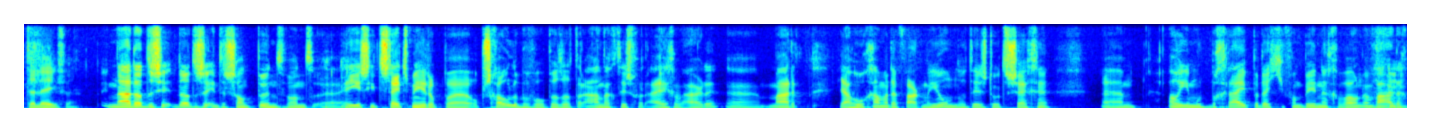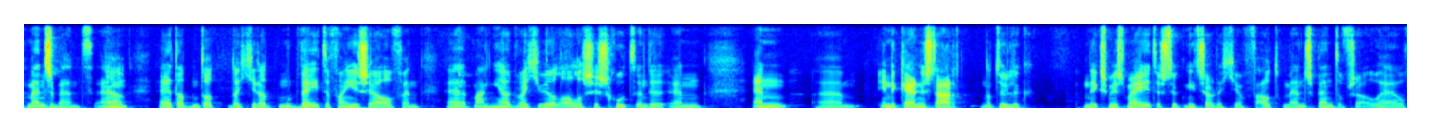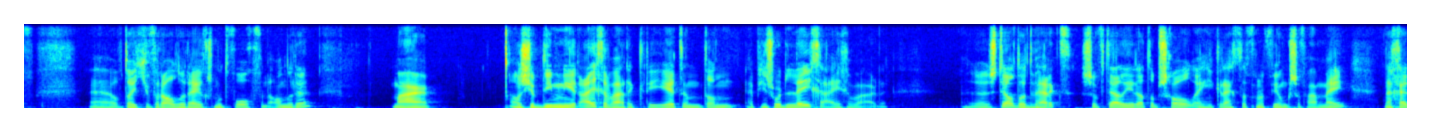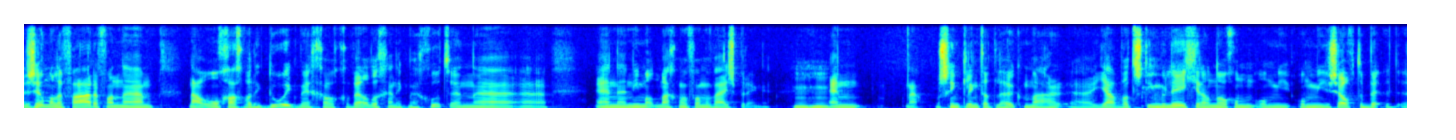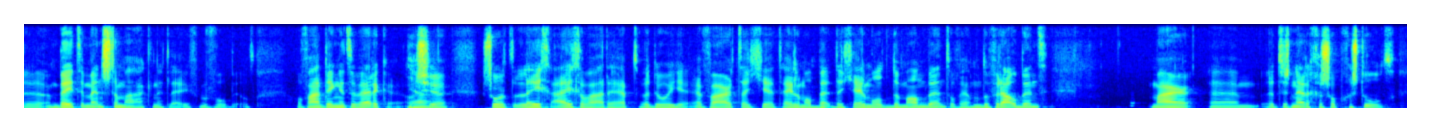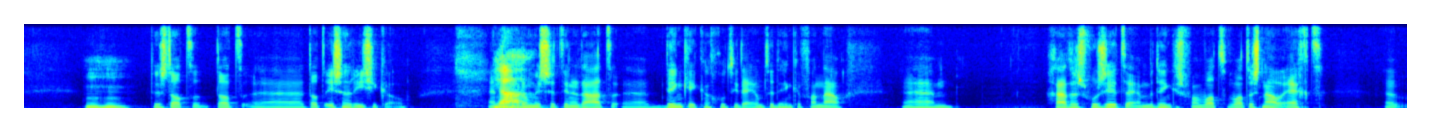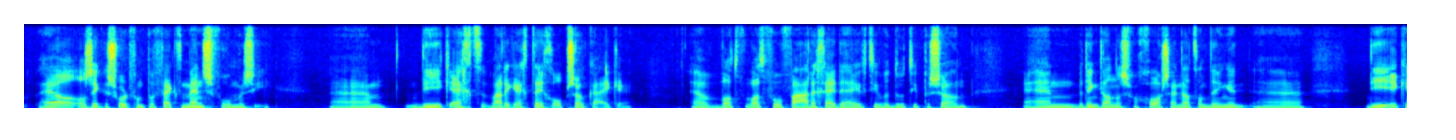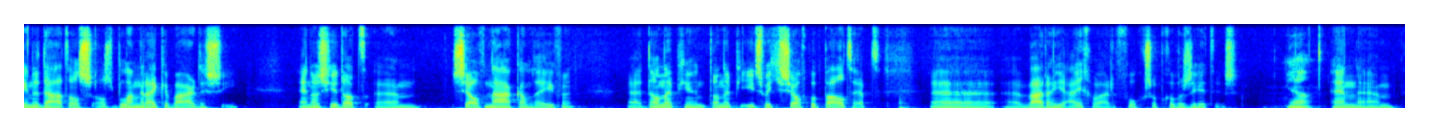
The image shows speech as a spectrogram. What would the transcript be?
te leven. Nou, dat is, dat is een interessant punt. Want eh, je ziet steeds meer op, eh, op scholen bijvoorbeeld dat er aandacht is voor eigenwaarde. Eh maar ja, hoe gaan we daar vaak mee om? Dat is door te zeggen: ehm, Oh, je moet begrijpen dat je van binnen gewoon een waardig Hm. mens bent. En Ja. hè, dat, dat, dat je dat moet weten van jezelf. En hè, het maakt niet uit wat je wil, alles is goed. En, de, en, en ehm, in de kern is daar natuurlijk niks mis mee. Het is natuurlijk niet zo dat je een fout mens bent of zo. Hè? Of, eh, of dat je vooral de regels moet volgen van anderen. Maar als je op die manier eigenwaarde creëert, dan, dan heb je een soort lege eigenwaarde. Uh, stel dat werkt, zo vertel je dat op school en je krijgt dat vanaf jongs af aan mee. Dan ga je dus helemaal ervaren van, uh, nou ongeacht wat ik doe, ik ben gewoon geweldig en ik ben goed en, uh, en niemand mag me van mijn wijs brengen. Mm -hmm. En nou, misschien klinkt dat leuk, maar ja, wat stimuleert je dan nog om, om, om jezelf te een beter mens te maken in het leven bijvoorbeeld? Of aan dingen te werken. Als je een soort lege eigenwaarde hebt, waardoor je ervaart dat je, het helemaal dat je helemaal de man bent of helemaal de vrouw bent, maar um, het is nergens op gestoeld. Mm -hmm. Dus dat, dat, uh, dat is een risico. En ja. daarom is het inderdaad, uh, denk ik, een goed idee om te denken van nou, um, ga er eens voor zitten en bedenk eens van wat, wat is nou echt, uh, hè, als ik een soort van perfect mens voor me zie. Um, die ik echt, waar ik echt tegenop zou kijken. Uh, wat, wat voor vaardigheden heeft hij, wat doet die persoon? En bedenk dan eens van, goh, zijn dat dan dingen uh, die ik inderdaad als, als belangrijke waarden zie? En als je dat um, zelf na kan leven, uh, dan, heb je, dan heb je iets wat je zelf bepaald hebt, waar dan je eigenwaarde volgens op gebaseerd is. Ja. En, um,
